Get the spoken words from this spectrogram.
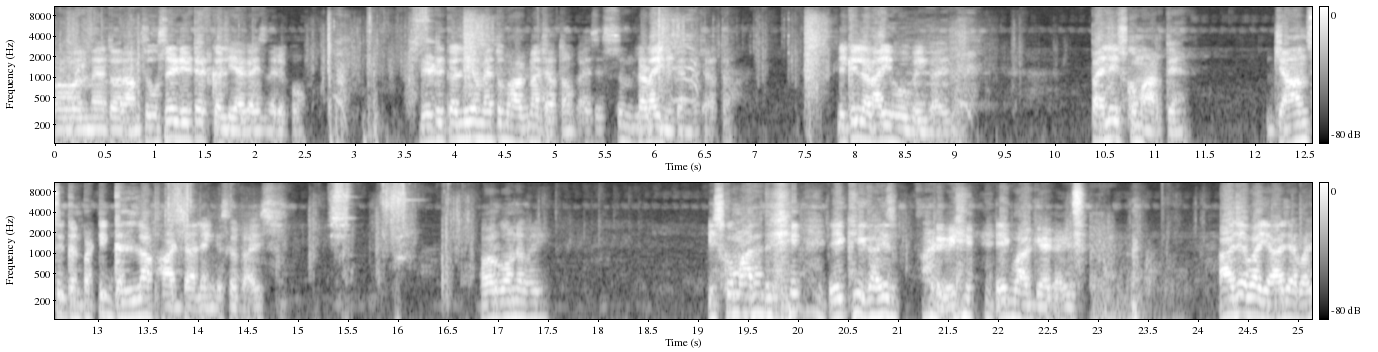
और मैं तो आराम से उसने डिटेक्ट कर लिया गाइस मेरे को। डिटेक्ट कर लिया, मैं तो भागना चाहता हूँ गाइस इससे लड़ाई नहीं करना चाहता। लेकिन लड़ाई हो गई गाइस पहले इसको मारते हैं। जान से गणपट्टी गल्ला फाट डालेंगे इसका गाइस और कौन है भाई? इसको मारा देखिए एक ही गाइस फट गई। एक भाग गया गाइस आजा भाई, आ आजा भाई,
